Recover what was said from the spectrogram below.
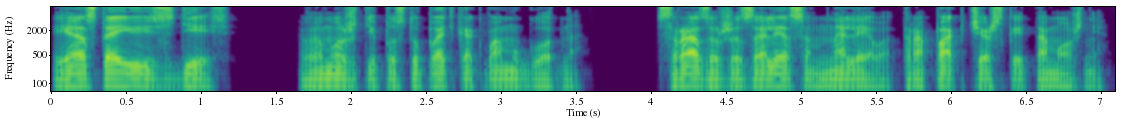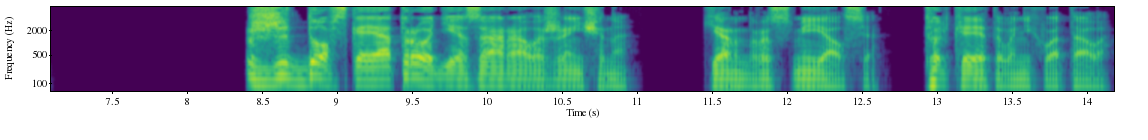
«Я остаюсь здесь. Вы можете поступать как вам угодно. Сразу же за лесом налево, тропа к чешской таможне». «Жидовское отродье!» — заорала женщина. Керн рассмеялся. Только этого не хватало.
